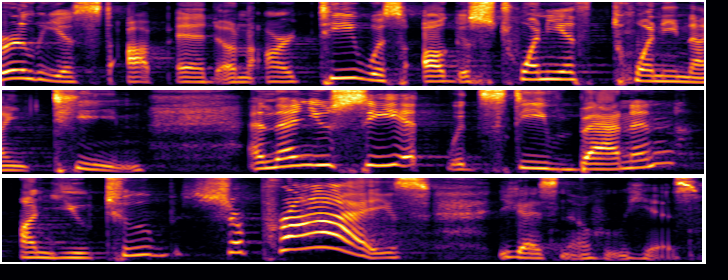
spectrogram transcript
earliest op-ed on RT was August 20th, 2019. And then you see it with Steve Bannon on YouTube. Surprise! You guys know who he is.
